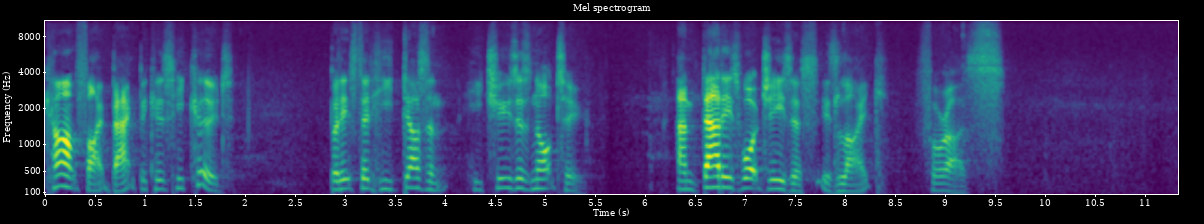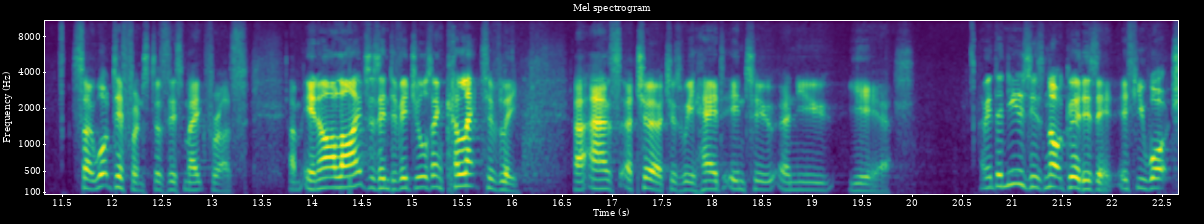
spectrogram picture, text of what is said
can't fight back because he could, but it's that he doesn't. He chooses not to. And that is what Jesus is like for us. So, what difference does this make for us um, in our lives as individuals and collectively uh, as a church as we head into a new year? I mean, the news is not good, is it? If you watch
